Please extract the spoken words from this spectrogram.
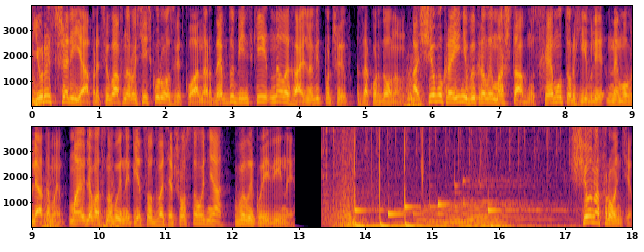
Юрист Шарія працював на російську розвідку, а нардеп Дубінський нелегально відпочив за кордоном. А ще в Україні викрали масштабну схему торгівлі немовлятами. Маю для вас новини 526-го дня Великої війни. Що на фронті?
